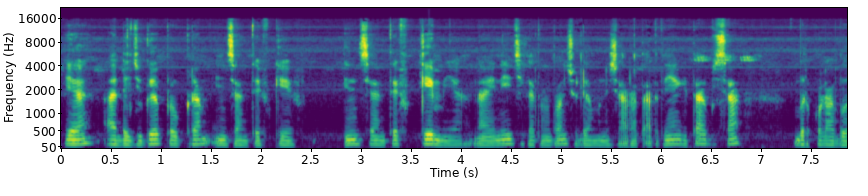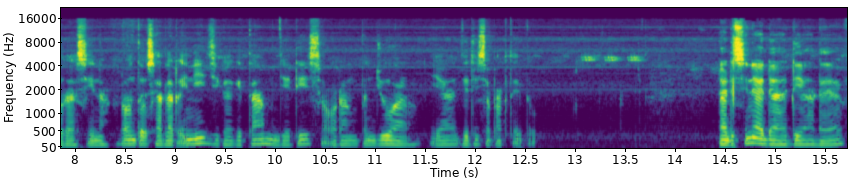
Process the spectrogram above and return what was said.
ya, ada juga program insentif gift, insentif game ya. Nah, ini jika teman-teman sudah memenuhi syarat, artinya kita bisa berkolaborasi. Nah, kalau untuk seller ini jika kita menjadi seorang penjual, ya, jadi seperti itu. Nah, di sini ada hadiah live.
